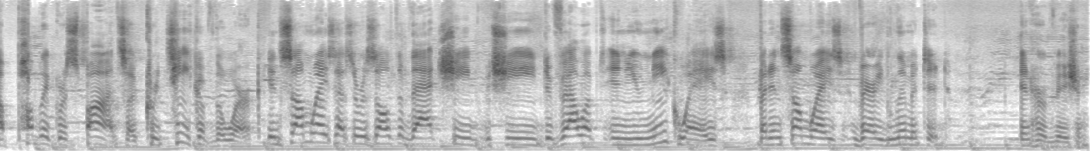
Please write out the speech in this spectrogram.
a public response, a critique of the work. In some ways, as a result of that, she, she developed in unique ways, but in some ways, very limited in her vision.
